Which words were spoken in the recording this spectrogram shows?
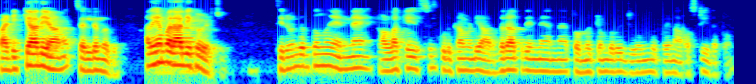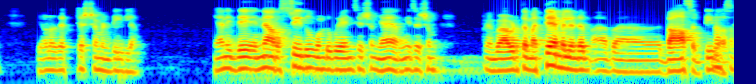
പഠിക്കാതെയാണ് ചെല്ലുന്നത്. അദ്ദേഹം പരാതിയൊക്കെ മേടിച്ചു. തിരുവനന്തപുരത്ത് നിന്ന് എന്നെ കള്ളക്കേസിൽ കൊടുക്കാൻ വേണ്ടി അർദ്ധരാത്രി എന്നെ എന്നെ തൊണ്ണൂറ്റൊമ്പത് ജൂൺ മുപ്പതിന് അറസ്റ്റ് ചെയ്തപ്പം ഇയാൾ ഒരൊറ്റ ക്ഷമണ്ടിയില്ല ഞാൻ ഇതേ എന്നെ അറസ്റ്റ് ചെയ്തു കൊണ്ടുപോയതിന് ശേഷം ഞാൻ ഇറങ്ങിയ ശേഷം അവിടുത്തെ മറ്റേ M L A Dasan T Dasan.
